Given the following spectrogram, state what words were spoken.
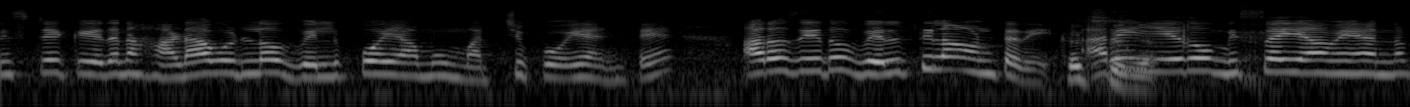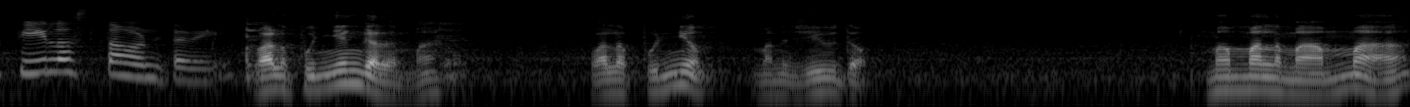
మిస్టేక్ ఏదైనా హడావుడిలో వెళ్ళిపోయాము మర్చిపోయి అంటే ఆ రోజు ఏదో వెల్తిలా ఉంటది. అరే. ఏదో మిస్ అయ్యామే అన్న ఫీల్ వస్తూ ఉంటది. వాళ్ళ పుణ్యం కదమ్మా. వాళ్ళ పుణ్యం మన జీవితం. మమ్మల్ని మా అమ్మ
